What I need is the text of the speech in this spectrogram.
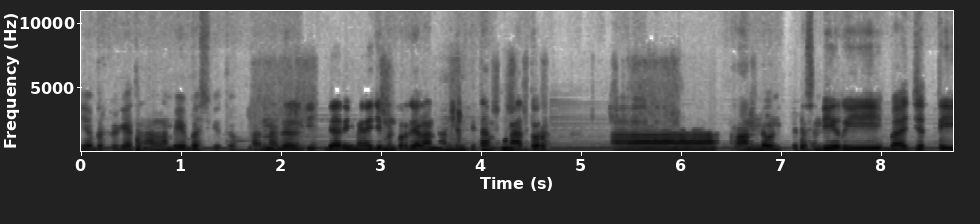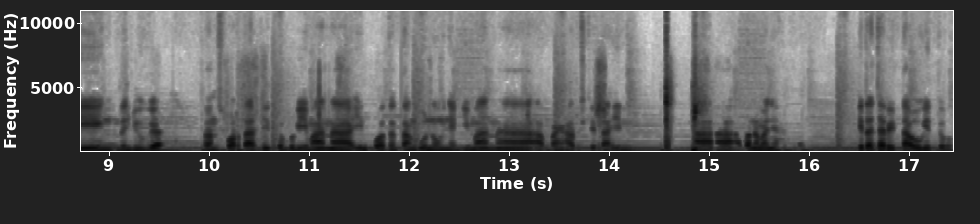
ya berkegiatan alam bebas gitu. Karena dari dari manajemen perjalanan kan kita mengatur uh, rundown kita sendiri budgeting dan juga transportasi itu bagaimana info tentang gunungnya gimana apa yang harus kita hin uh, apa namanya kita cari tahu gitu.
